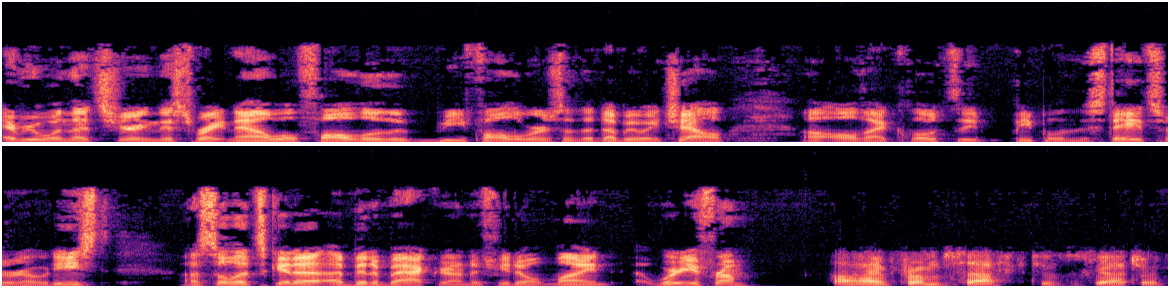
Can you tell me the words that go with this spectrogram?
everyone that's hearing this right now will follow be followers of the WHL all that closely. People in the states or out east. So let's get a, a bit of background, if you don't mind. Where are you from? I'm from Saskatoon, Saskatchewan.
